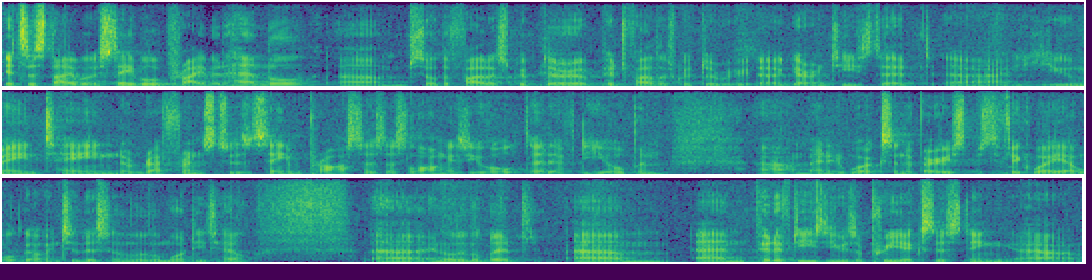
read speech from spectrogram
it's a stable, stable private handle. Um, so the file descriptor, a PID file descriptor, uh, guarantees that uh, you maintain a reference to the same process as long as you hold that FD open. Um, and it works in a very specific way. I will go into this in a little more detail uh, in a little bit. Um, and PIDFDs use a pre-existing uh,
